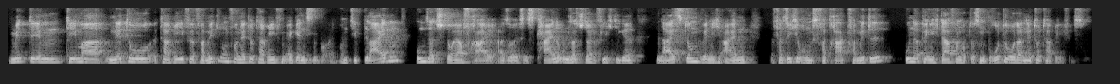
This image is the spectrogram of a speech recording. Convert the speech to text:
mit dem Thema Nettotarife, Vermittlung von Nettotarifen ergänzen wollen. Und sie bleiben umsatzsteuerfrei. Also es ist keine umsatzsteuerpflichtige Leistung, wenn ich einen Versicherungsvertrag vermittel, unabhängig davon, ob das ein Brutto- oder Nettotarif ist.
